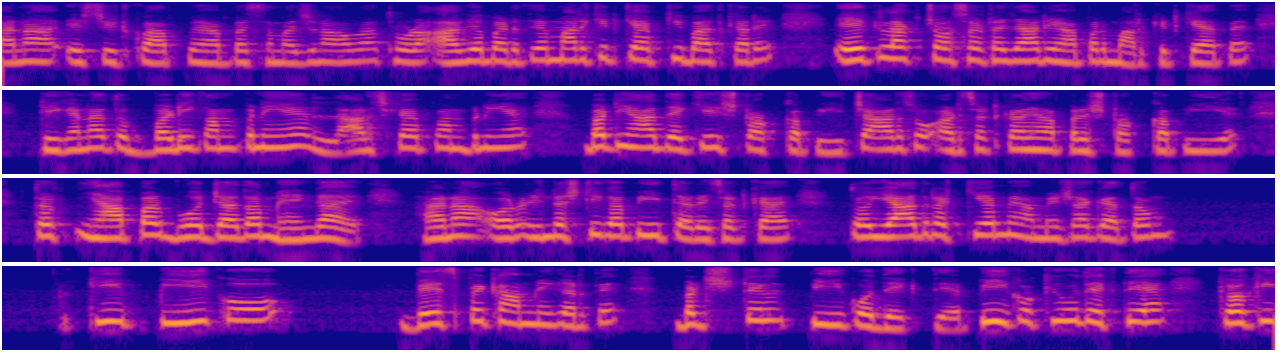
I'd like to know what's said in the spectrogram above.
है ना, इस चीज़ को आपको यहाँ पर समझना होगा। थोड़ा आगे बढ़ते हैं मार्केट कैप की बात करें, एक लाख चौसठ हज़ार यहाँ पर मार्केट कैप है, ठीक है ना? तो बड़ी कंपनी है लार्ज कैप कंपनी है बट यहाँ देखिए स्टॉक का पी चार सौ अड़सठ का यहाँ पर स्टॉक का पी है। तो यहाँ पर बहुत ज़्यादा महँगा है है ना? और इंडस्ट्री का पी तिरसठ का है। तो याद रखिए, मैं हमेशा कहता हूँ कि पी को बेस पे काम नहीं करते बट स्टिल पी को देखते हैं। पी को क्यों देखते हैं? क्योंकि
